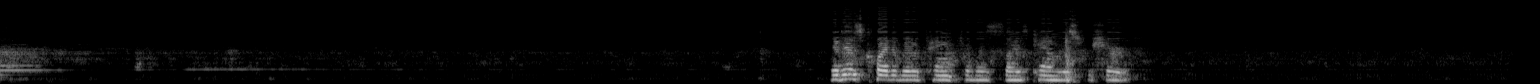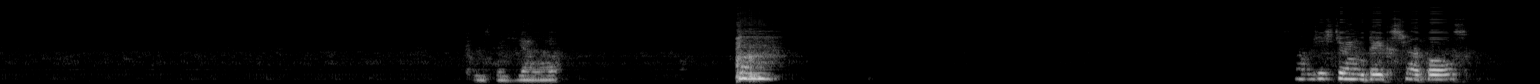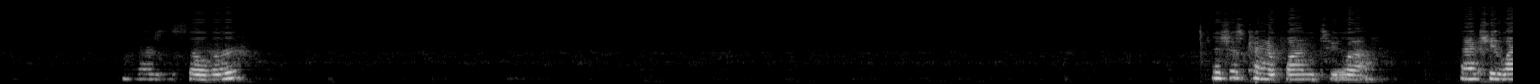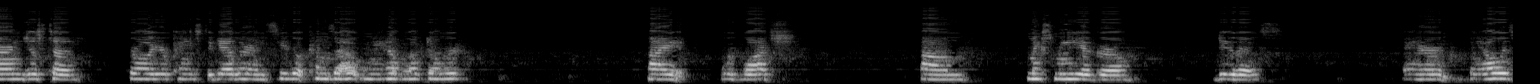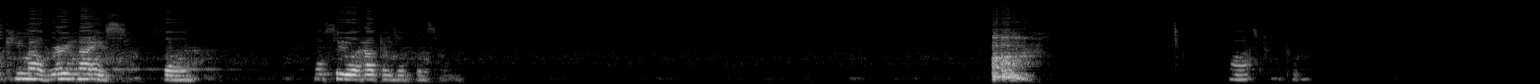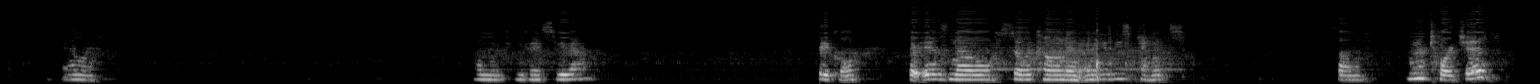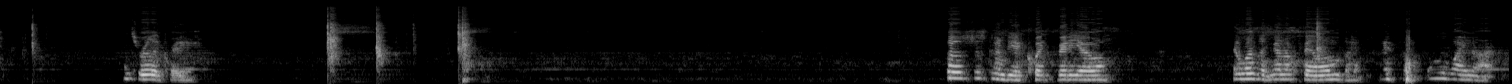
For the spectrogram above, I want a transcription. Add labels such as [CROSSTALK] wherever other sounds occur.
It is quite a bit of paint for this size canvas for sure. Comes the yellow. so I'm just doing big circles. There's the silver. It's just kind of fun to uh, actually learn just to throw all your paints together and see what comes out when you have leftover. I would watch um, Mixed Media Girl do this. And they always came out very nice. So we'll see what happens with this one. [CLEARS THROAT] Oh, that's pretty pretty. Camera. Um, can you guys see that? Pretty cool. There is no silicone in any of these paints. So I'm going to torch it. It's really pretty. So it's just going to be a quick video. I wasn't going to film, but I thought, oh, why not?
